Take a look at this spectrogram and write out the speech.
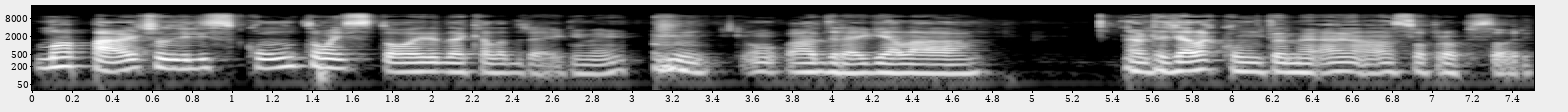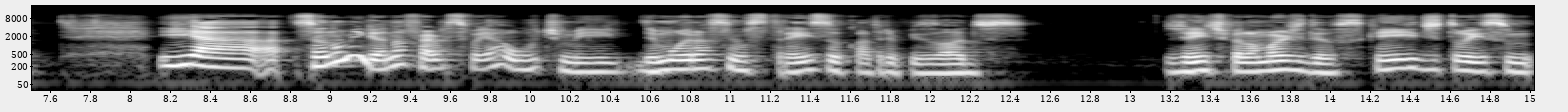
uma parte onde eles contam a história daquela drag, né? A drag ela na verdade ela conta, né, a sua própria história. E a, se eu não me engano, a Farbs foi a última e demorou assim uns três ou quatro episódios. Gente, pelo amor de Deus, quem editou isso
